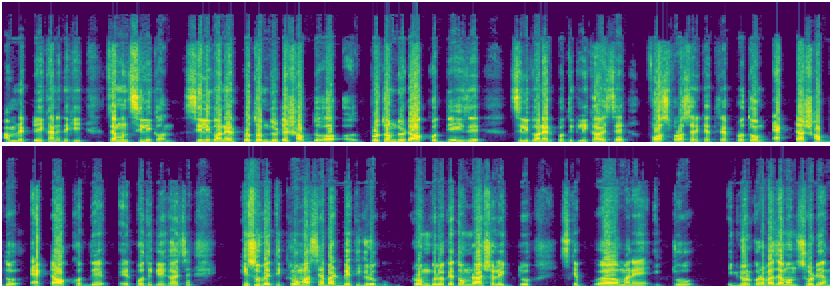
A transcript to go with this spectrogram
আমরা একটু এখানে দেখি যেমন সিলিকন সিলিকনের প্রথম দুইটা শব্দ প্রথম দুইটা অক্ষর দিয়ে এই যে সিলিকনের প্রতীক লেখা হয়েছে। ফসফরাসের ক্ষেত্রে প্রথম একটা শব্দ একটা অক্ষর দিয়ে এর প্রতীক লেখা হয়েছে। কিছু ব্যতিক্রম আছে বাট ব্যতিক্রম ব্যতিক্রমগুলোকে তোমরা আসলে একটু আহ, মানে একটু ইগনোর করবা, যেমন সোডিয়াম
